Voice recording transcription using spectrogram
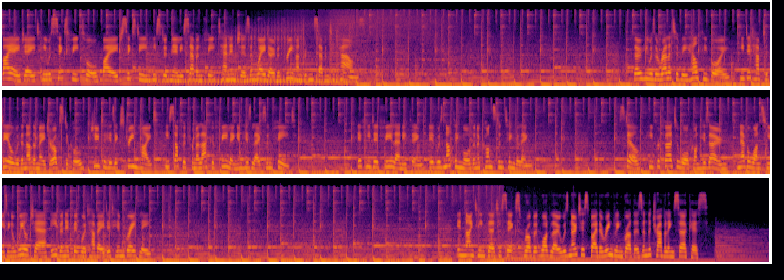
By age 8 he was 6 feet tall, by age 16 he stood nearly 7 feet 10 inches and weighed over 370 pounds. Though he was a relatively healthy boy, he did have to deal with another major obstacle, due to his extreme height, he suffered from a lack of feeling in his legs and feet. If he did feel anything, it was nothing more than a constant tingling. Still, he preferred to walk on his own, never once using a wheelchair, even if it would have aided him greatly. In 1936, Robert Wadlow was noticed by the Ringling Brothers and the traveling circus.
